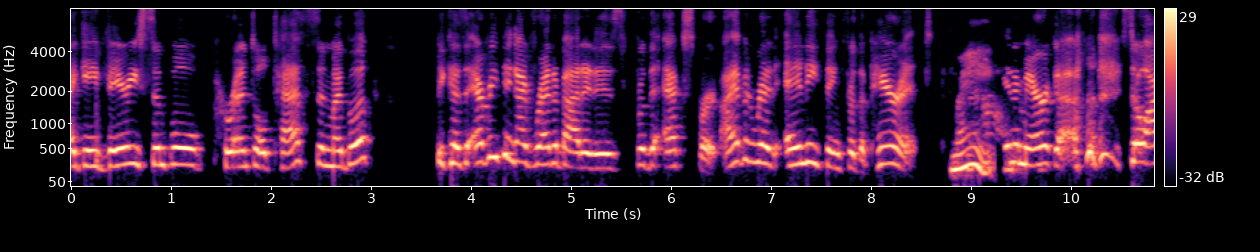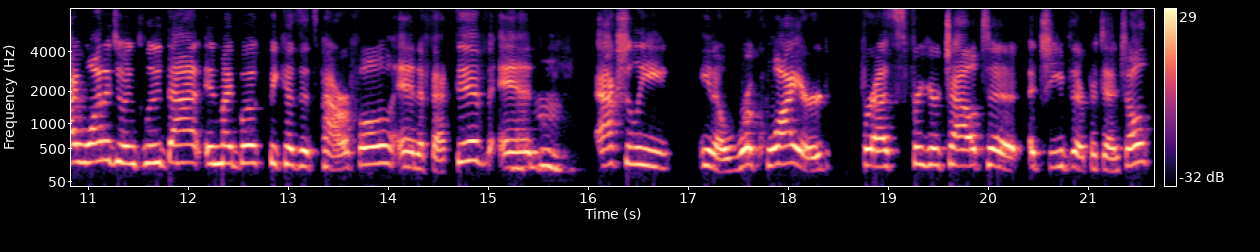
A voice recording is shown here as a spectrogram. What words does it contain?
I gave very simple parental tests in my book because everything I've read about it is for the expert. I haven't read anything for the parent right. in America. so I wanted to include that in my book because it's powerful and effective and mm-hmm. actually, you know, required for us for your child to achieve their potential.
